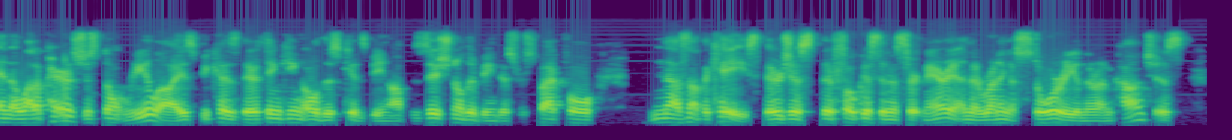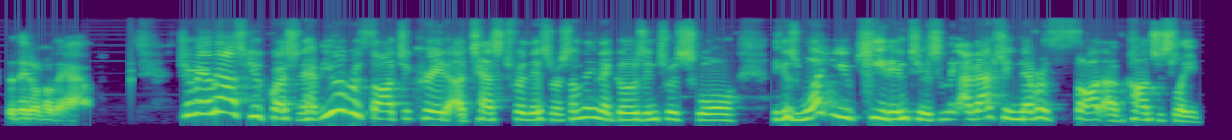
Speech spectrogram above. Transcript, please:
And a lot of parents just don't realize because they're thinking, oh, this kid's being oppositional, they're being disrespectful. No, that's not the case. They're just they're focused in a certain area and they're running a story in their unconscious that they don't know they have. Jimmy, let me ask you a question. Have you ever thought to create a test for this or something that goes into a school? Because what you keyed into is something I've actually never thought of consciously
